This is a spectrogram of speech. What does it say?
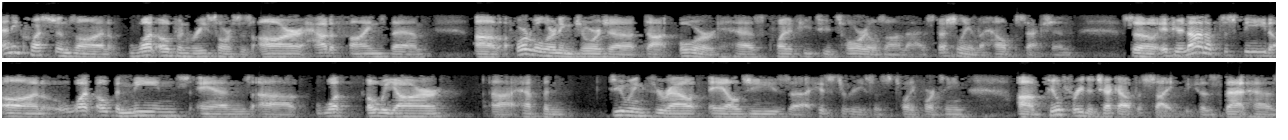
any questions on what open resources are, how to find them, um, AffordableLearningGeorgia.org has quite a few tutorials on that, especially in the help section. So if you're not up to speed on what open means and uh, what OER uh, have been doing throughout ALG's uh, history since 2014, um, feel free to check out the site because that has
